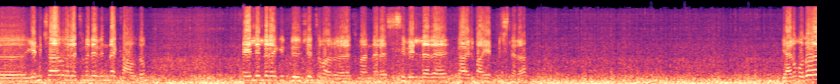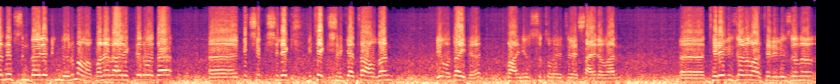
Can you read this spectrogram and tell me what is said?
Ee, Yeni Çağ Öğretmen Evi'nde kaldım. 50 lira gibi bir ücreti var öğretmenlere, sivillere galiba 70 lira. Yani odaların hepsini böyle bilmiyorum ama bana verdikleri oda e, bir çift kişilik, bir tek kişilik yatağı olan bir odaydı. Banyosu, tuvaleti vesaire var. Ee, televizyonu var. Televizyonu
